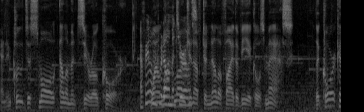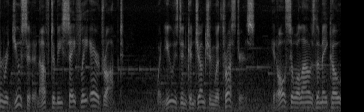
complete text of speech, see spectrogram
and includes a small Element Zero core. Have we While what not Element Zero large is? enough to nullify the vehicle's mass, the core can reduce it enough to be safely airdropped. When used in conjunction with thrusters, it also allows the Mako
